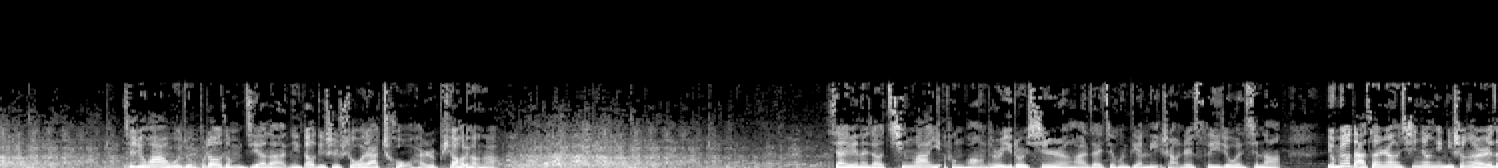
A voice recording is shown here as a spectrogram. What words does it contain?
这句话我就不知道怎么接了。你到底是说我俩丑还是漂亮啊？下一位呢叫青蛙也疯狂，他说一对新人哈在结婚典礼上，这司仪就问新郎有没有打算让新娘给你生个儿子？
